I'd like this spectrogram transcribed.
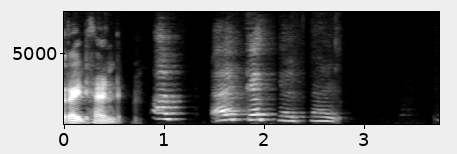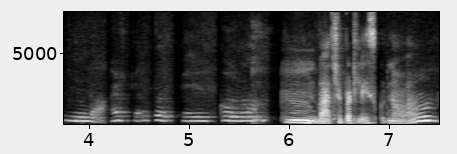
రైట్ హ్యాండ్ బాగా చప్పట్లు వేసుకున్నావా?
